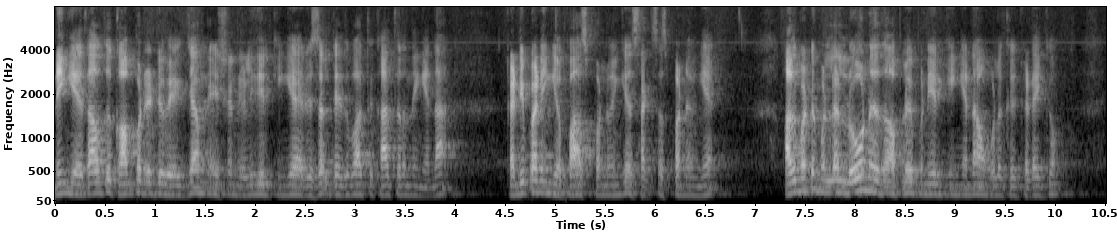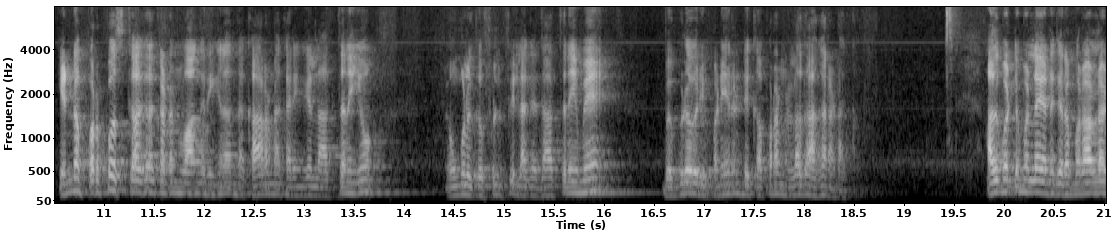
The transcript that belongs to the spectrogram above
நீங்கள் ஏதாவது காம்படேட்டிவ் எக்ஸாமினேஷன் எழுதியிருக்கீங்க ரிசல்ட் எதிர்பார்த்து காத்திருந்தீங்கன்னா கண்டிப்பாக நீங்கள் பாஸ் பண்ணுவீங்க சக்ஸஸ் பண்ணுவீங்க. அது மட்டும் இல்லை லோன் எதுவும் அப்ளை பண்ணியிருக்கீங்கன்னா உங்களுக்கு கிடைக்கும். என்ன பர்பஸ்க்காக கடன் வாங்குறீங்களோ அந்த காரண காரியங்கள் அத்தனையும் உங்களுக்கு ஃபுல்ஃபில் ஆகுது அத்தனையுமே பிப்ரவரி பன்னிரெண்டுக்கு அப்புறம் நல்லதாக நடக்கும். அது மட்டும் இல்லை எனக்கு ரொம்ப நாளாக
